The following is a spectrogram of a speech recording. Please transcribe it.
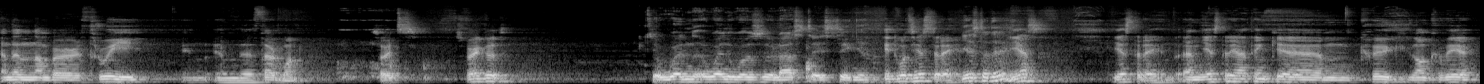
and then number three in, in the third one. So it's it's very good. So when when was the last tasting? It was yesterday. Yesterday. Yes, yesterday. And yesterday, I think um, Krug Grand Cuvée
